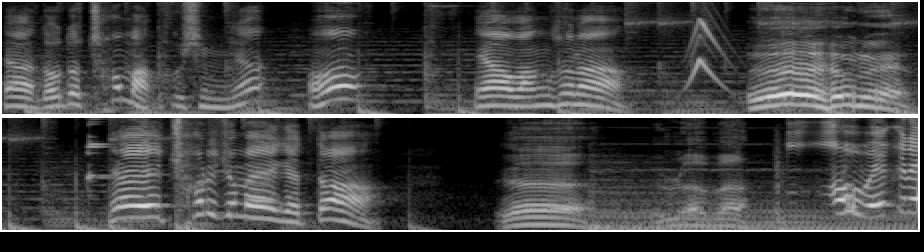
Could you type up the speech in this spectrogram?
야 너도 처 맞고 싶냐? 어? 야 왕손아, 에 형님 야얘 처리 좀 해야겠다. 야 일로 와봐 어 왜 그래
